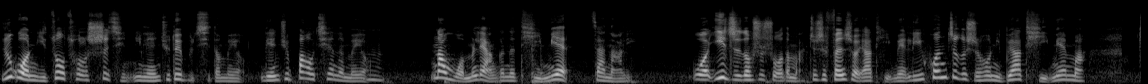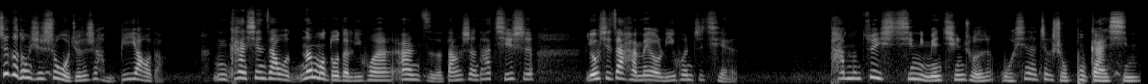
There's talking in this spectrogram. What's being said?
如果你做错了事情，你连句对不起都没有，连句抱歉都没有，那我们两个人的体面在哪里？我一直都是说的嘛，就是分手要体面，离婚这个时候你不要体面吗？这个东西是我觉得是很必要的。你看现在我那么多的离婚案子的当事人，他其实，尤其在还没有离婚之前，他们最心里面清楚的是，我现在这个时候不甘心。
